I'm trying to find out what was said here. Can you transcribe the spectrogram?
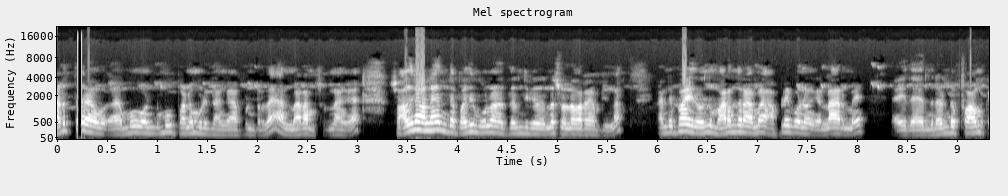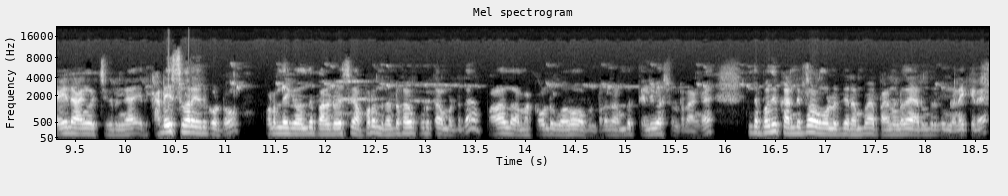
அடுத்த மூவ் மூவ் பண்ண முடியலாங்க அப்படின்றத அந்த மேடம் சொன்னாங்க. ஸோ அதனால இந்த பதிவு மூலம் நான் தெரிஞ்சுக்கிறது என்ன சொல்ல வரேன் அப்படின்னா கண்டிப்பாக இதை வந்து மறந்துடாம அப்ளை பண்ணுவாங்க எல்லாருமே. இதை இந்த ரெண்டு ஃபார்ம் கையில் வாங்கி வச்சுக்கிறீங்க இது கடைசி வரை இருக்கட்டும். குழந்தைக்கு வந்து பன்னெண்டு வயசுக்கு அப்புறம் இந்த ரெண்டு ஃபார்ம் கொடுத்தா மட்டும்தான் பணம் நம்ம அக்கௌண்ட்டுக்கு வரும் அப்படின்றத ரொம்ப தெளிவாக சொல்கிறாங்க இந்த பதிவு கண்டிப்பாக உங்களுக்கு ரொம்ப பயனுள்ளதாக இருந்திருக்குன்னு நினைக்கிறேன்.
